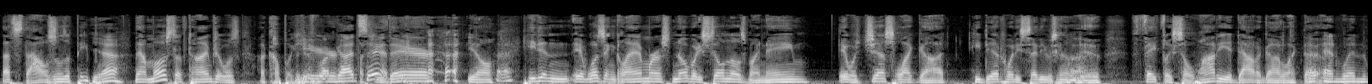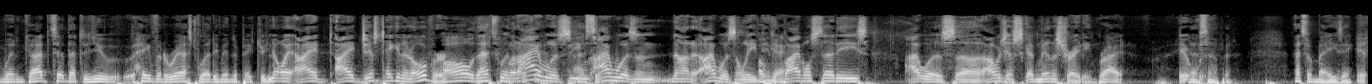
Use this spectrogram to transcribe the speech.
that's thousands of people. Yeah. Now, most of the times it was a couple Which here, what God a few said. there. you know, he didn't. It wasn't glamorous. Nobody still knows my name. It was just like God. He did what he said he was going to do faithfully. So why do you doubt a God like that? And when, when God said that to you, Haven of Rest wasn't even in the picture. no, I I had, I had just taken it over. Oh, that's when- But I was I. I, wasn't not I wasn't leading Okay. any Bible studies. I was uh, I was just administrating. Right. It That's something. That's amazing. It-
